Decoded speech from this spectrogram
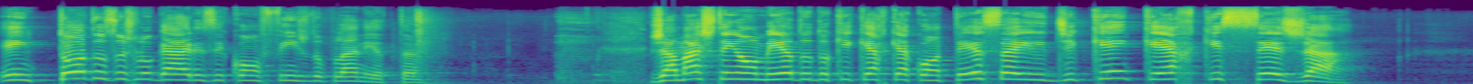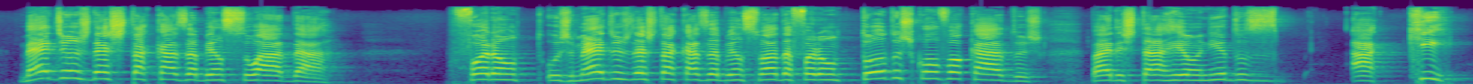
em todos os lugares e confins do planeta. Jamais tenham medo do que quer que aconteça e de quem quer que seja. Médiuns desta casa abençoada foram os médios desta casa abençoada foram todos convocados para estar reunidos aqui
